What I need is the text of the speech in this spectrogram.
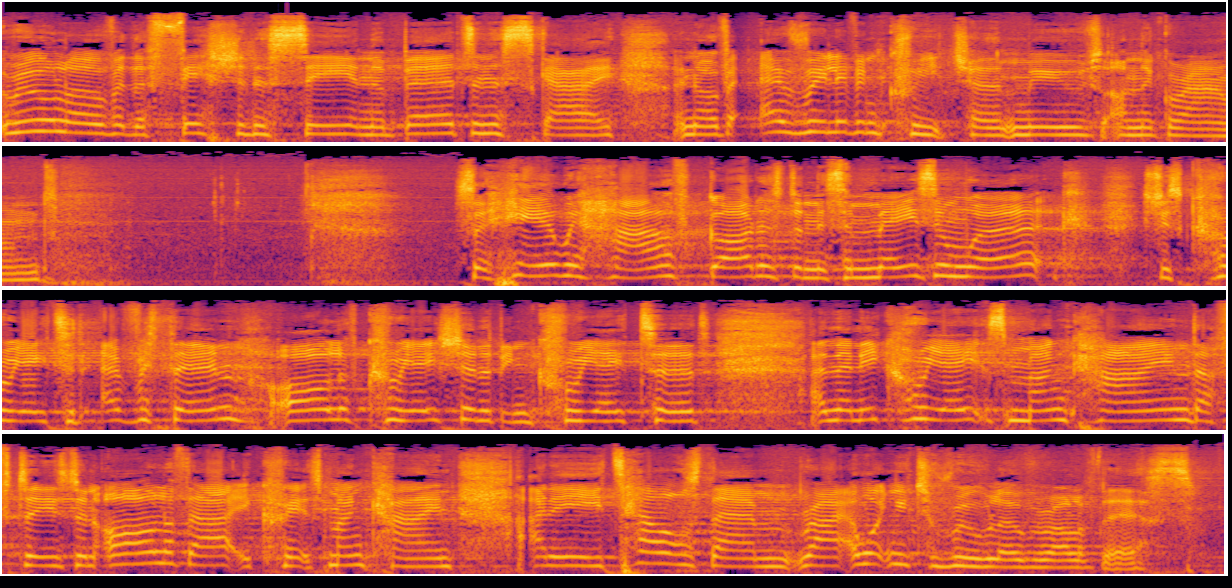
rule over the fish in the sea and the birds in the sky, and over every living creature that moves on the ground. So here we have God has done this amazing work. He's just created everything. All of creation has been created. And then he creates mankind. After he's done all of that, he creates mankind and he tells them, Right, I want you to rule over all of this.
